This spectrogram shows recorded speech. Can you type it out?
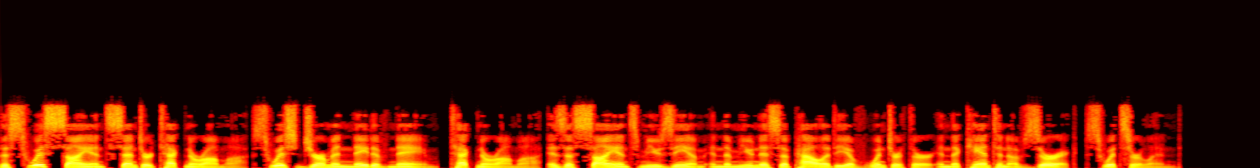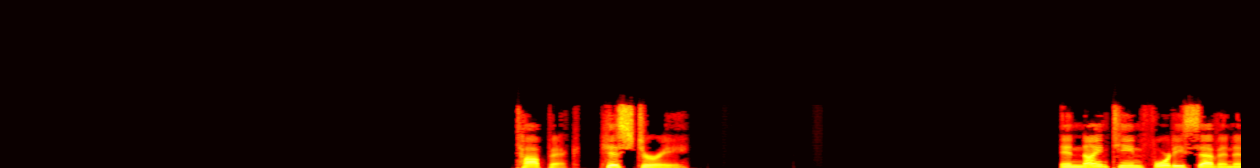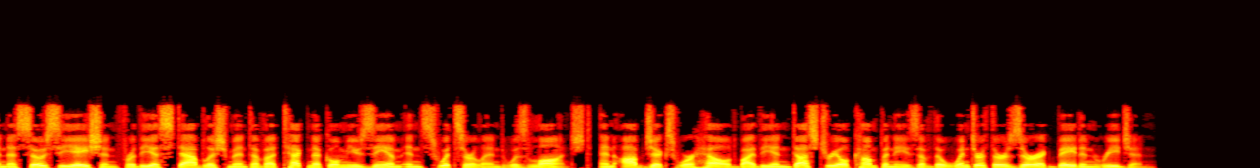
The Swiss Science Center Technorama Swiss-German native name, Technorama is a science museum in the municipality of Winterthur in the canton of Zurich, Switzerland. History In 1947 an association for the establishment of a technical museum in Switzerland was launched, and objects were held by the industrial companies of the Winterthur-Zurich-Baden region.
